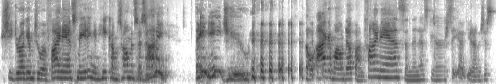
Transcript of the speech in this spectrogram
she drug him to a finance meeting, and he comes home and says, "Honey, they need you." so I got wound up on finance, and then SPRC. You know, it's just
